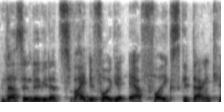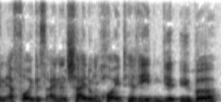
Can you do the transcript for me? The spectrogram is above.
Da sind wir wieder. Zweite Folge Erfolgsgedanken. Erfolg ist eine Entscheidung. Heute reden wir über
